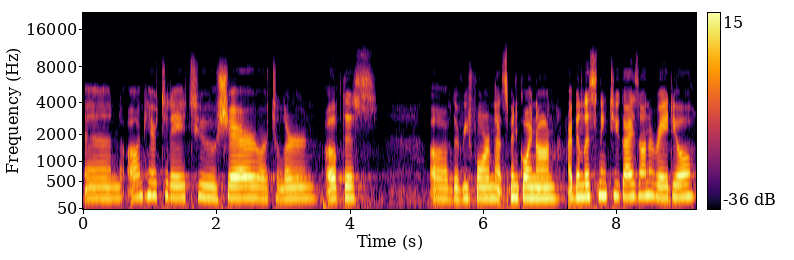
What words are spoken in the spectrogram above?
And I'm here today to share or to learn of this, of the reform that's been going on. I've been listening to you guys on a radio.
